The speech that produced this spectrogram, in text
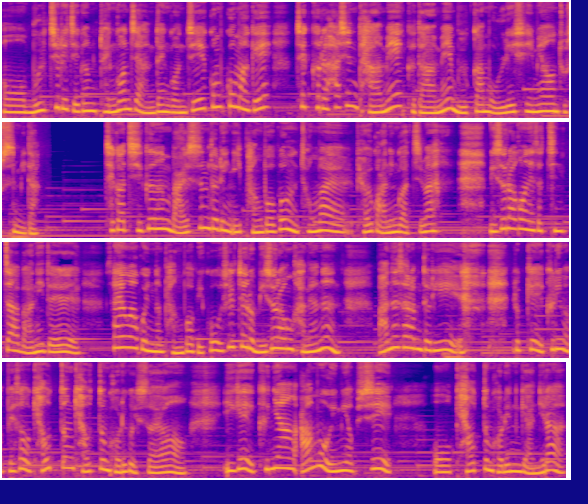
어, 물질이 지금 된 건지 안 된 건지 꼼꼼하게 체크를 하신 다음에 그 다음에 물감을 올리시면 좋습니다. 제가 지금 말씀드린 이 방법은 정말 별거 아닌 것 같지만 미술학원에서 진짜 많이들 사용하고 있는 방법이고 실제로 미술학원 가면은 많은 사람들이 이렇게 그림 앞에서 갸우뚱 갸우뚱 거리고 있어요. 이게 그냥 아무 의미 없이 어, 갸우뚱 거리는 게 아니라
